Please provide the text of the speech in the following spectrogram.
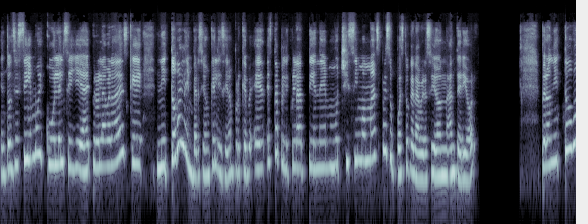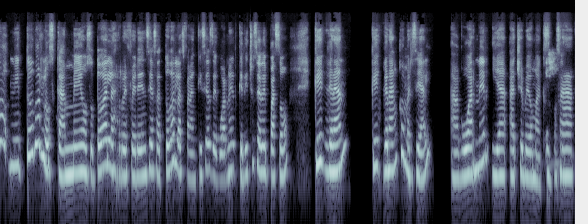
Entonces sí, muy cool el CGI, pero la verdad es que ni toda la inversión que le hicieron, porque eh, esta película tiene muchísimo más presupuesto que la versión anterior, pero ni todo, ni todos los cameos o todas las referencias a todas las franquicias de Warner, que dicho sea de paso, qué gran, qué gran comercial a Warner y a HBO Max. O sea,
